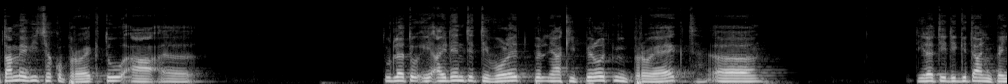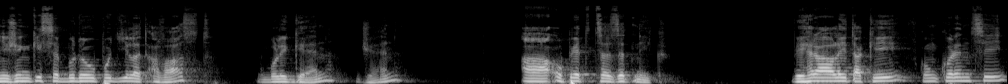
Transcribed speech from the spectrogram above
tam je víc jako projektů a e, tuhle tu Identity Wallet nějaký pilotní projekt. E, tyhle ty digitální peněženky se budou podílet Avast, neboli Gen, Gen a opět CZNIC vyhráli taky v konkurenci.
